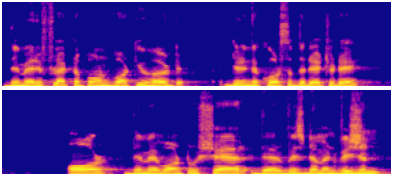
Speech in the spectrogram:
They may reflect upon what you heard during the course of the day today, or they may want to share their wisdom and vision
